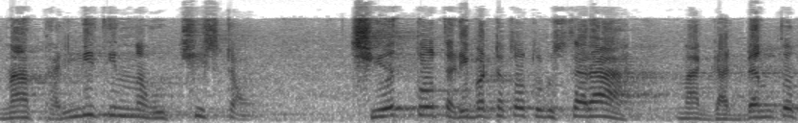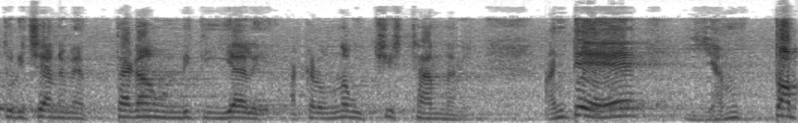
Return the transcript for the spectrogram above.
నా తల్లి తిన్న ఉచ్ఛిష్టం చేత్తో తడిబట్టతో తుడుస్తారా? నా గడ్డంతో తుడిచాను మెత్తగా ఉండి తీయాలి అక్కడ ఉన్న ఉచ్ఛిష్టాన్నని అంటే ఎంత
